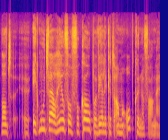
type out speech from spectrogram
Want uh, ik moet wel heel veel verkopen, wil ik het allemaal op kunnen vangen.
